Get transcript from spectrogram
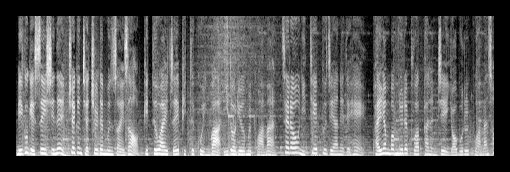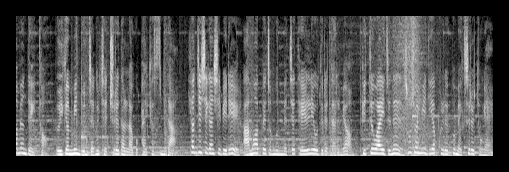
미국 SEC는 최근 제출된 문서에서 비트와이즈의 비트코인과 이더리움을 포함한 새로운 ETF 제안에 대해 관련 법률에 부합하는지 여부를 포함한 서면 데이터, 의견 및 논쟁을 제출해달라고 밝혔습니다. 현지 시간 11일 암호화폐 전문 매체 데일리오들에 따르면 비트와이즈는 소셜미디어 플랫폼 X를 통해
